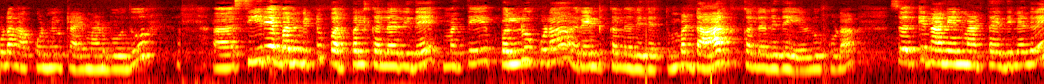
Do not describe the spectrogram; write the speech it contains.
ಕೂಡ ಹಾಕೊಂಡು ನೀವು ಟ್ರೈ ಮಾಡ್ಬೋದು. ಸೀರೆ ಬಂದ್ಬಿಟ್ಟು ಪರ್ಪಲ್ ಕಲರ್ ಇದೆ. ಮತ್ತೆ ಪಲ್ಲು ಕೂಡ ರೆಡ್ ಕಲರ್ ಇದೆ. ತುಂಬಾ ಡಾರ್ಕ್ ಕಲರ್ ಇದೆ ಎರಡು ಕೂಡ. ಸೊ ಅದಕ್ಕೆ ನಾನು ಏನು ಮಾಡ್ತಾ ಇದ್ದೀನಿ ಅಂದರೆ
